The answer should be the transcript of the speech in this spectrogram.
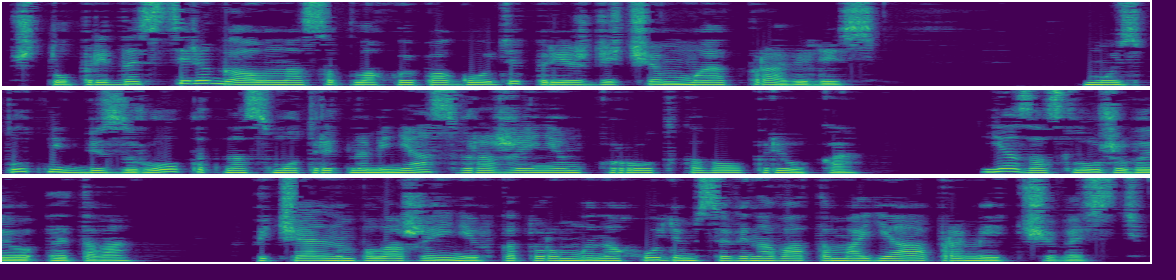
что предостерегал нас о плохой погоде, прежде чем мы отправились. Мой спутник безропотно смотрит на меня с выражением кроткого упрека. Я заслуживаю этого. В печальном положении, в котором мы находимся, виновата моя опрометчивость.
